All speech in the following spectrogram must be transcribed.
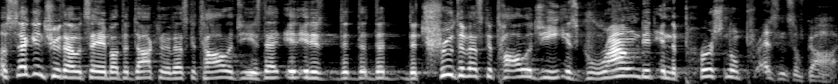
A second truth I would say about the doctrine of eschatology is that it, it is the, the, the, the truth of eschatology is grounded in the personal presence of God.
